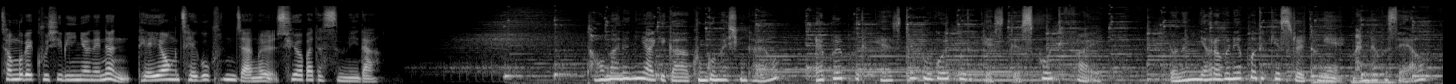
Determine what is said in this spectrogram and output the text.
1992년에는 대영 제국 훈장을 수여받았습니다. 더 많은 이야기가 궁금하신가요? 애플 포드캐스트, 구글 포드캐스트, 스포티파이 또는 여러분의 포드캐스트를 통해 만나보세요.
